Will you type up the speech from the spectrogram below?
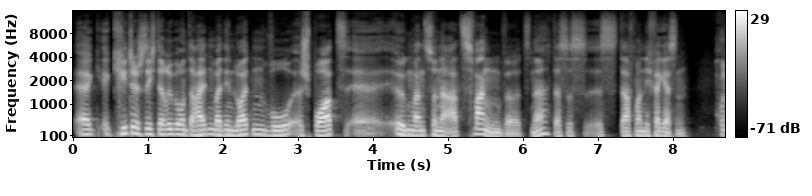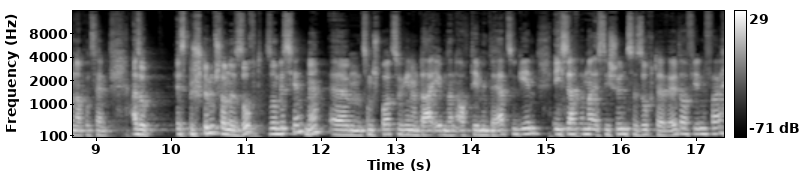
äh, kritisch sich darüber unterhalten bei den Leuten, wo Sport äh, irgendwann zu einer Art Zwang wird. Ne? Das ist, ist, darf man nicht vergessen. 100 Prozent. Also ist bestimmt schon eine Sucht, so ein bisschen, ne? ähm, zum Sport zu gehen und da eben dann auch dem hinterher zu gehen. Ich sage immer, ist die schönste Sucht der Welt auf jeden Fall,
